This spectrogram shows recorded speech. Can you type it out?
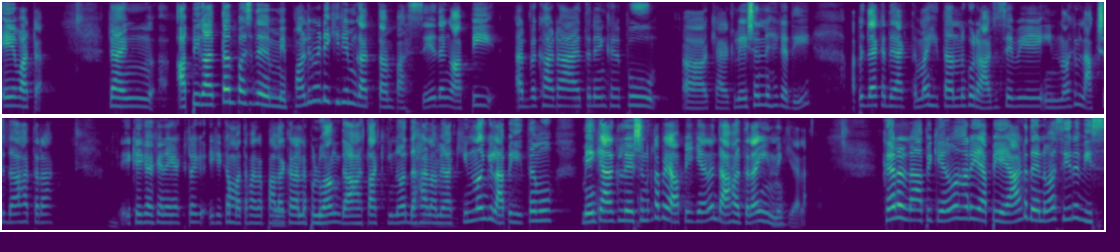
ඒවට දැන් අපි ගත්තම් පස මේ පඩි වැඩි කිරීම ගත්තම් පස්සේ දැන් අපි ඇඩවකාට ආයතනයෙන් කරපු කැල්කලේෂන් එකදී අපි දැක දෙයක් තම හිතන්නක රාජසේවයේ ඉන්නක ලක්ෂදා හතරක් එක කෙනෙක්ට එක මත පර පල කරන්න පුළුවන් දාහතක් ඉන්නවා දහනමයක් ඉන්නගේ අපි හිතමු. මේ කල්කලේෂන් කට අපි කියන දහතර ඉන්න කියලා. කරලා අපි කියනවා හරි අපි යාට දෙනවා සිර විස්ස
